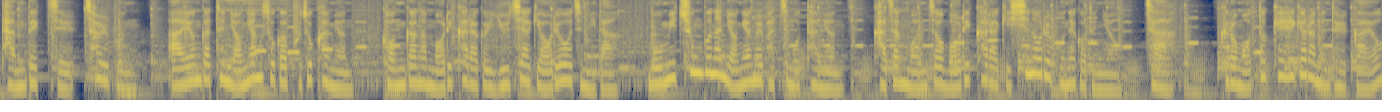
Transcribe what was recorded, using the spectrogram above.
단백질, 철분, 아연 같은 영양소가 부족하면 건강한 머리카락을 유지하기 어려워집니다. 몸이 충분한 영양을 받지 못하면 가장 먼저 머리카락이 신호를 보내거든요. 자, 그럼 어떻게 해결하면 될까요?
